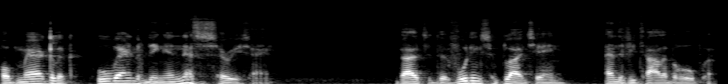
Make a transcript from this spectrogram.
Opmerkelijk hoe weinig dingen necessary zijn. Buiten de voedingssupply chain en de vitale beroepen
